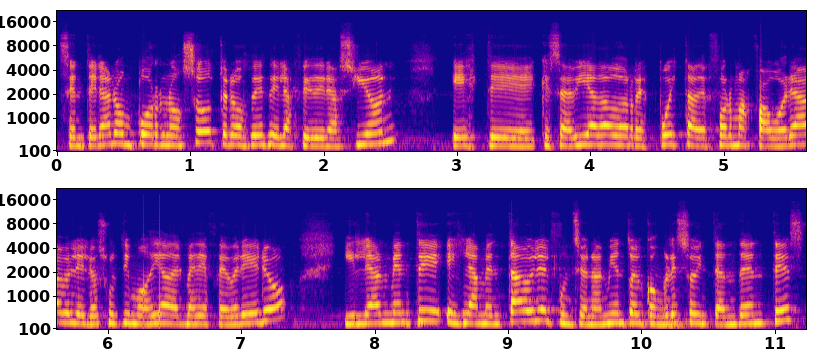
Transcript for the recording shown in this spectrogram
se enteraron por nosotros desde la Federación este, que se había dado respuesta de forma favorable los últimos días del mes de febrero. Y realmente es lamentable el funcionamiento del Congreso de Intendentes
